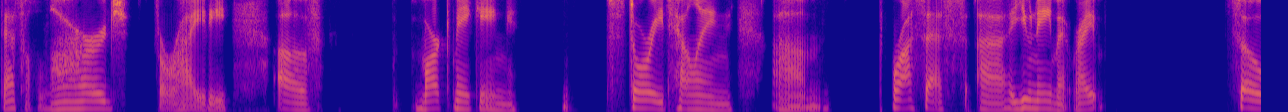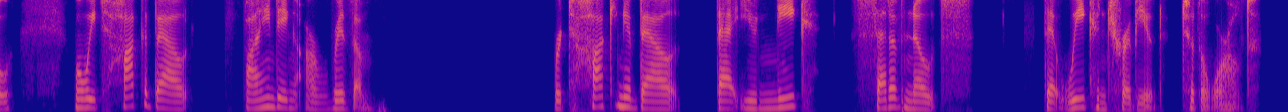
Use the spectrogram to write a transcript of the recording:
that's a large variety of mark making, storytelling, um, process, uh, you name it, right? So when we talk about finding our rhythm, we're talking about that unique set of notes that we contribute to the world.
